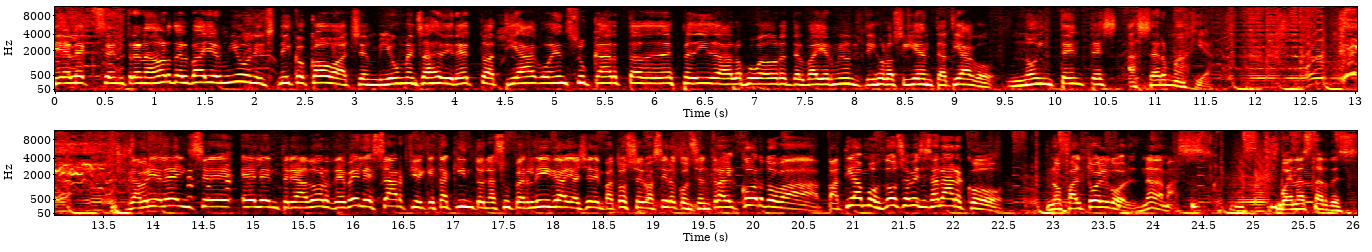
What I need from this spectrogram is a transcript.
Y el exentrenador del Bayern Múnich, Nico Kovac, envió un mensaje directo a Tiago en su carta de despedida a los jugadores del Bayern Múnich. Dijo lo siguiente a Tiago, no intentes hacer magia. Gabriel Eince, el entrenador de Vélez Arfiel, que está quinto en la Superliga y ayer empató 0 a 0 con Central Córdoba. Pateamos 12 veces al arco. Nos faltó el gol, nada más. Buenas tardes.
